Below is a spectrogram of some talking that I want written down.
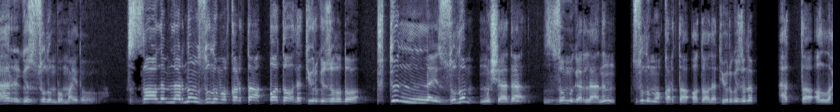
hargiz zulm bo'lmaydi. Zolimlarning zulmi qarta adolat yurgiziladi. Butunlay zulm mushada zo'migarlarning zulmi qarta adolat yurgizilib hatto alloh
